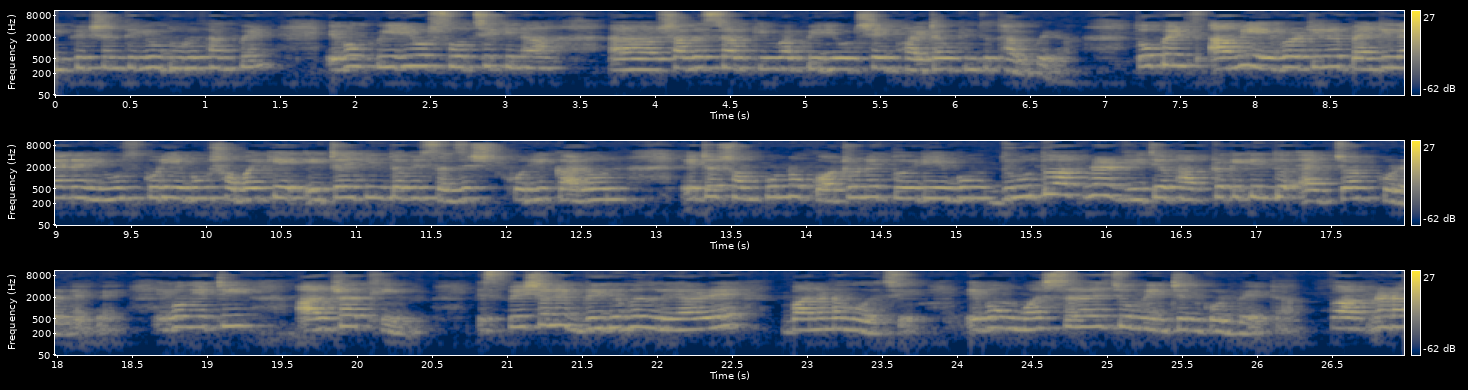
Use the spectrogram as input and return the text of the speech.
ইনফেকশন থেকেও দূরে থাকবেন এবং পিরিয়ডস হচ্ছে কিনা সাদা কিংবা পিরিয়ড, সেই ভয়টাও কিন্তু থাকবে না। তো ফ্রেন্ডস আমি এভারটিনের প্যান্টি লাইনার ইউজ করি এবং সবাইকে এটাই কিন্তু আমি সাজেস্ট করি, কারণ এটা সম্পূর্ণ কটনের তৈরি এবং দ্রুত আপনার ভিজে ভাবটাকে কিন্তু অ্যাবজর্ব করে নেবে। এবং এটি আলট্রা থিন স্পেশালি ব্রিদেবল লেয়ারে বানানো হয়েছে এবং ময়শ্চারাইজও মেনটেন করবে এটা। তো আপনারা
